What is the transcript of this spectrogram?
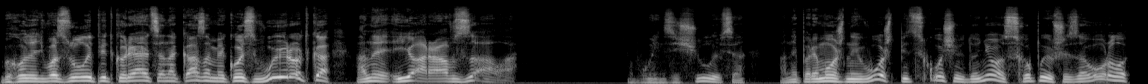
Виходить, вазули підкоряються наказам якогось виродка, а не яра Авзала. Воїн зіщулився, а непереможний вождь підскочив до нього, схопивши за горло,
